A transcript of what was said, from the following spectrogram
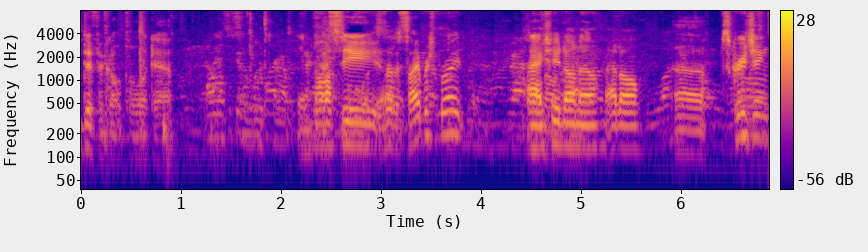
difficult to look at. I Impossible. see. Is that a cyber sprite? I actually don't know at all. Uh, screeching.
